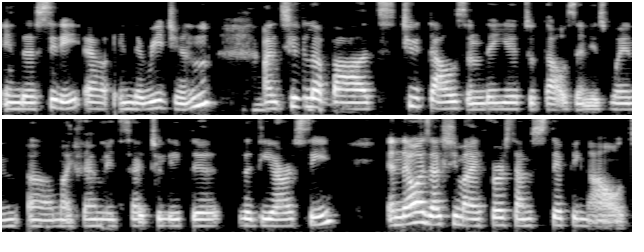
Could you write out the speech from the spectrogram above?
in the city, uh, in the region, mm-hmm. until about about 2000, the year 2000 is when uh, my family decided to leave the, the DRC. And that was actually my first time stepping out,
